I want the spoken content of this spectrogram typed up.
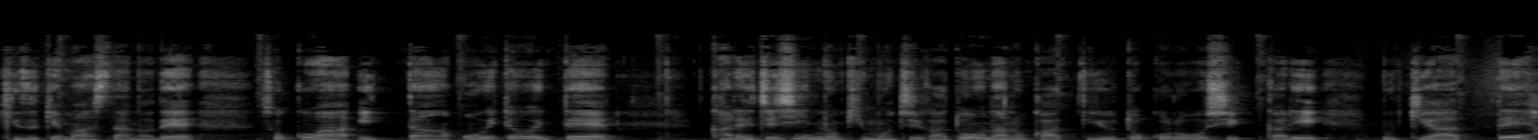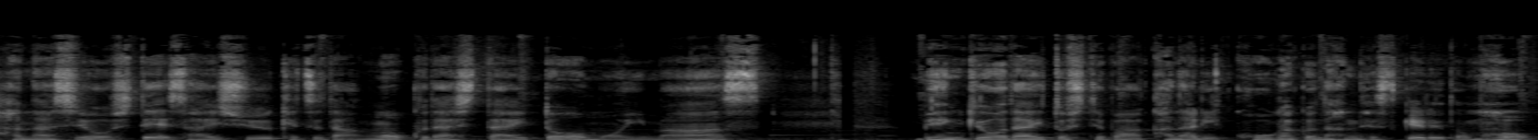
気づけましたのでそこは一旦置いておいて彼自身の気持ちがどうなのかっていうところをしっかり向き合って話をして最終決断を下したいと思います。勉強代としてはかなり高額なんですけれども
